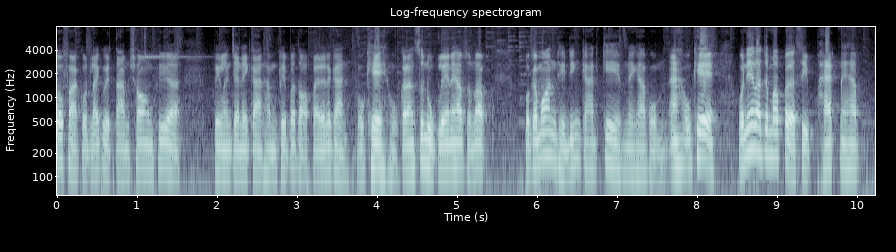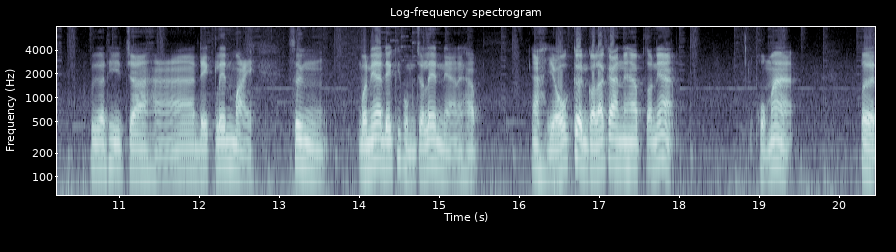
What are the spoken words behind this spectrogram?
ก็ฝากกดไลค์กดติดตามช่อง เพื่อเป็นกำลังใจในการทำคลิปต่อไปเลยแล้วกัน โอเคโหกำลังสนุกเลยนะครับสำหรับโปเกมอนเทรดดิ้งการ์ดเกมนะครับผม อะโอเค วันนี้เราจะมาเปิด 10 แพ็คนะครับ เพื่อที่จะหาเด็กเล่นใหม่ ซึ่งวันนี้เด็กที่ผมจะเล่นเนี่ยนะครับ อะเดี๋ยวเกินก่อนแล้วกันนะครับ ตอนเนี้ย ผมอะเปิด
